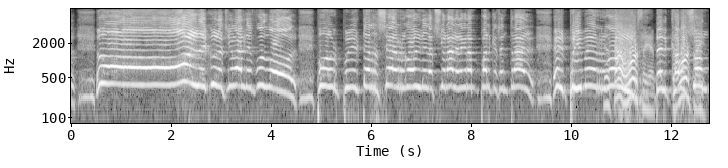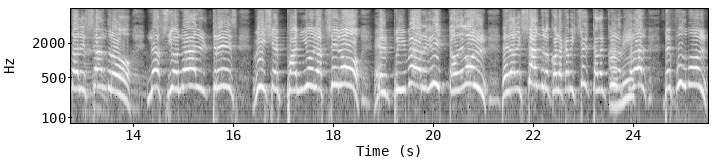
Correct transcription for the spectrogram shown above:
¡Gol! ¡Gol del Club Nacional de Fútbol! Por el tercer gol de Nacional en el Gran Parque Central. El primer Pero gol Borsa del cabezón de Alessandro. Nacional 3, Villa Española 0. El primer grito de gol de Alessandro con la camiseta del Club A mí- Nacional de Fútbol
